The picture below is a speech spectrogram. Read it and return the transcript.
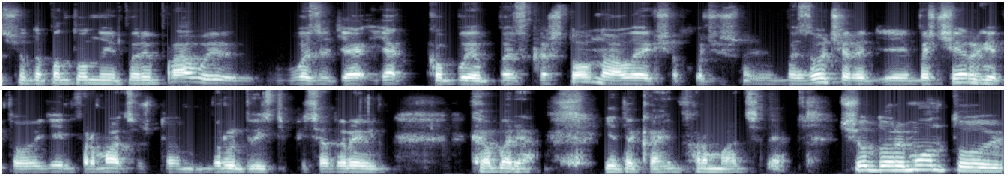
щодо понтонної переправи, возять якоби безкоштовно, але якщо хочеш без очереді, без черги, то є інформація, що там беруть 250 гривень хабаря. Є така інформація. Щодо ремонту, е,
